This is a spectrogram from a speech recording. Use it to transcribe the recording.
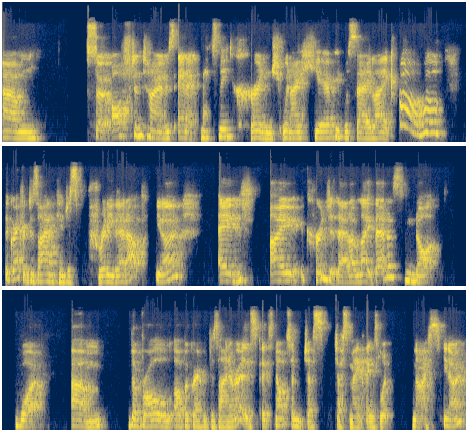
Um, so oftentimes, and it makes me cringe when I hear people say, like, oh, well, the graphic designer can just pretty that up, you know? And I cringe at that. I'm like, that is not what um, the role of a graphic designer is. It's not to just just make things look nice, you know.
